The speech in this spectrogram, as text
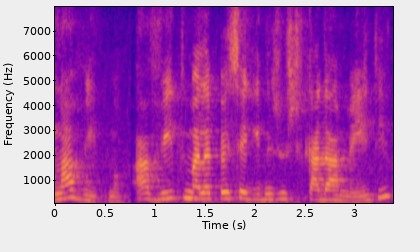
na vítima. A vítima ela é perseguida injustificadamente,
